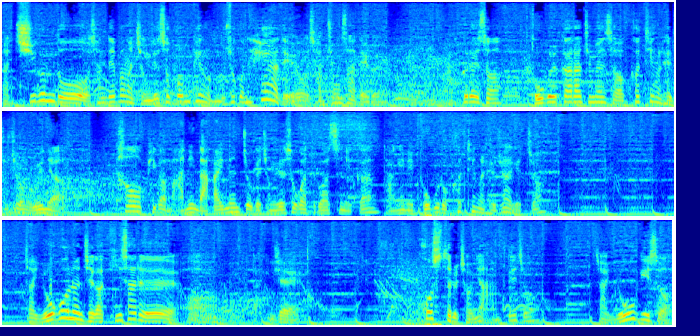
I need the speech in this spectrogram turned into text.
자, 지금도 상대방은 정제소 펌핑을 무조건 해야 돼요. 삼총사 덱은. 그래서 독을 깔아주면서 커팅을 해주죠. 왜냐? 타워피가 많이 나가 있는 쪽에 정제소가 들어왔으니까 당연히 독으로 커팅을 해줘야겠죠. 자, 요거는 제가 기사를 어, 딱 이제 코스트를 전혀 안 빼죠. 자, 여기서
